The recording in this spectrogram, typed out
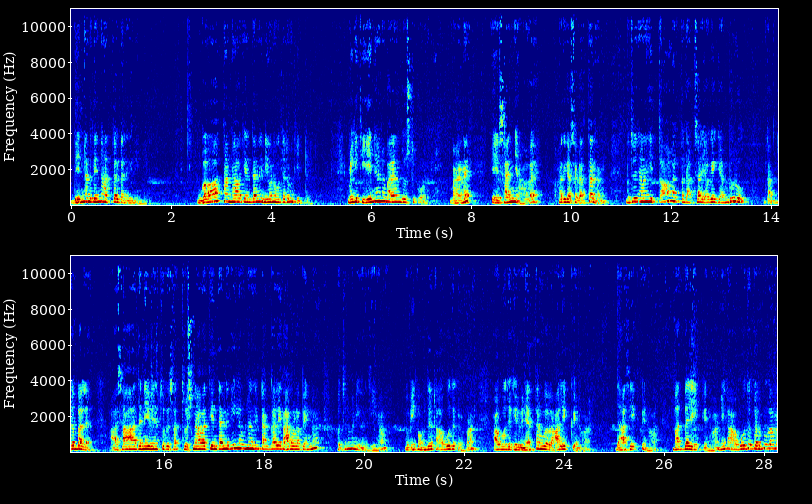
දෙන්නට දෙන්න අත්වල බැඳගෙන ඉන්නේ. උගා තණ්හාව කියන තැන නිවන හොඳටම කිට්ටුයි. මේකේ තියෙන බලන දෘෂ්ටි කෝණය. බලන ඒ සංඥාව හරිගස ගත්තා නම් බුදු දානයි තාමත්ම දක්ෂයි යෝගේ ගැඹුරු තද්ද බල ආසාදනයේ වෙන තුරු තෘෂ්ණාවක් තියෙන තැන ගිහිල්ලා උන්වහන්සේ ටක් ගාලේ කහරවලා පෙන්නවා. ඔතනම නිවන තියෙනවා. මේක හොඳට අවබෝධ කරපන්. අවබෝධ කරුවේ නැත්නම් ඔය ආලෙක් වෙනවා 16ක් වෙනවා බත් බැලේක් වෙනවා මේක අවබෝධ කරපු ගම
